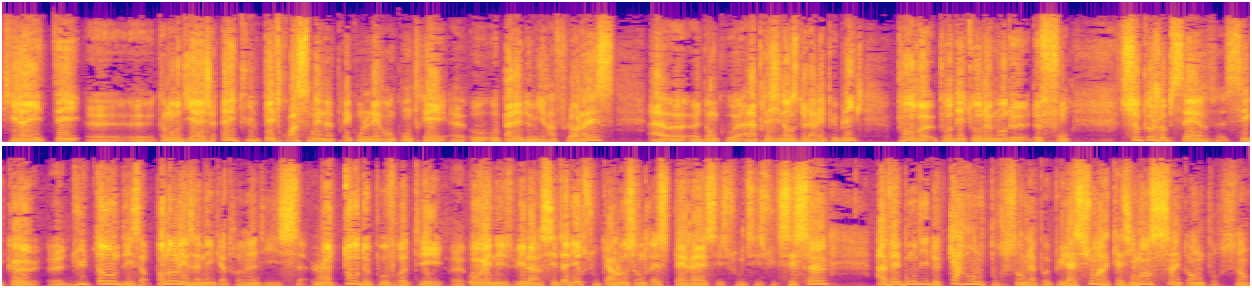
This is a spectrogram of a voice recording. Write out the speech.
qu'il a été, euh, euh, comment dirais-je, inculpé trois semaines après qu'on l'ait rencontré euh, au, palais de Miraflores, donc à la présidence de la République, pour, pour détournement de, de fonds. Ce que j'observe, c'est que du temps des, pendant les années 90, le taux de pauvreté au Venezuela, c'est-à-dire sous Carlos Andrés Pérez et sous ses successeurs, avait bondi de 40% de la population à quasiment 50%.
